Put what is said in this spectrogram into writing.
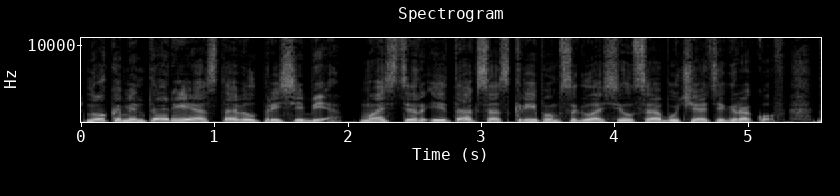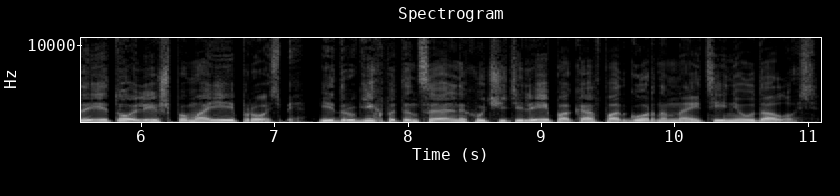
Но комментарии оставил при себе. Мастер и так со скрипом согласился обучать игроков, да и то лишь по моей просьбе. И других потенциальных учителей пока в Подгорном найти не удалось.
